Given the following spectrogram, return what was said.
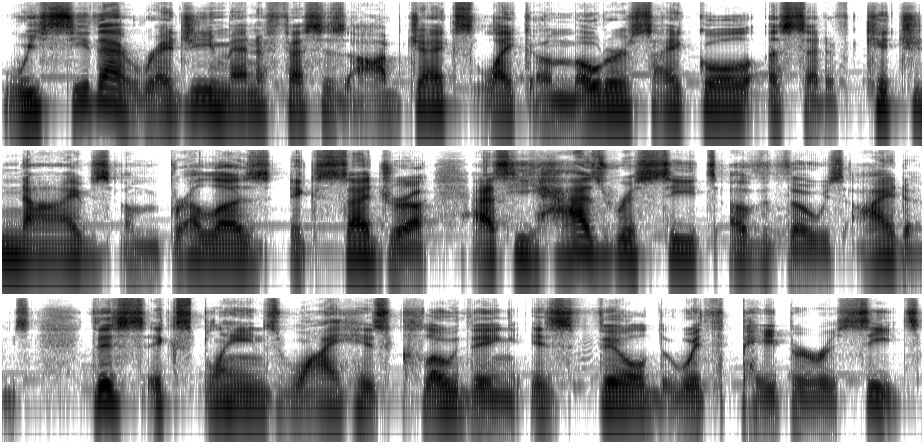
we see that Reggie manifests objects like a motorcycle, a set of kitchen knives, umbrellas, etc. as he has receipts of those items. This explains explains why his clothing is filled with paper receipts,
